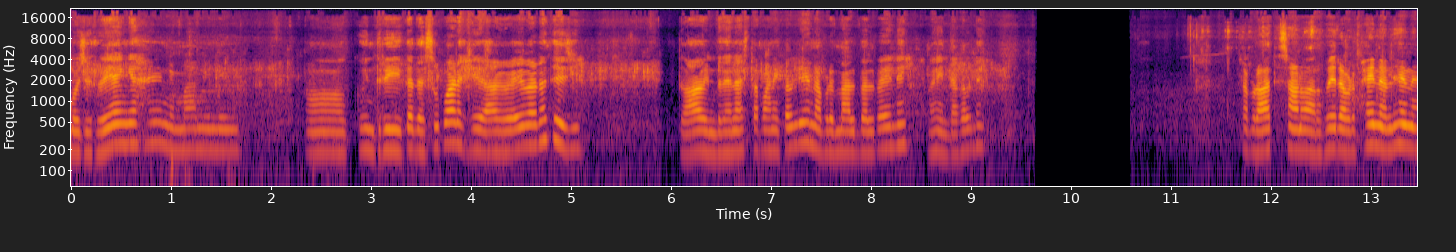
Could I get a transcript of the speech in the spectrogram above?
મજૂર રહી અહીંયા હે ને મામીને ગુંદરી કદાચ ઉપાડે છે આવે એવા નથી હજી. તો આવીને બધા નાસ્તા પાણી કરી લઈએ ને આપણે માલ બાલ પાઈ લઈ વાહિંદા કરી લઈએ. આપણે હાથે સાણવાનું ફેર આપણે ફાઇનલ છે ને.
